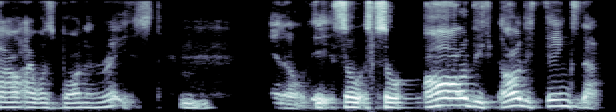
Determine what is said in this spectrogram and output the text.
how I was born and raised. Mm-hmm. You know, so so all the all the things that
